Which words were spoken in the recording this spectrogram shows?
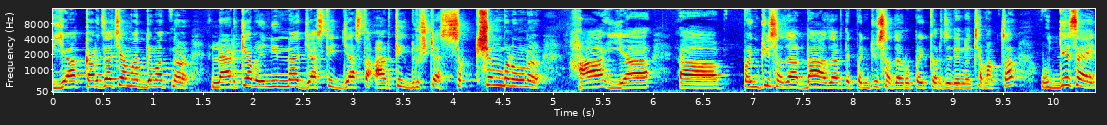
या कर्जाच्या माध्यमातून लाडक्या बहिणींना जास्तीत जास्त आर्थिकदृष्ट्या सक्षम बनवणं हा या पंचवीस हजार दहा हजार ते पंचवीस हजार रुपये कर्ज देण्याच्या मागचा उद्देश आहे.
